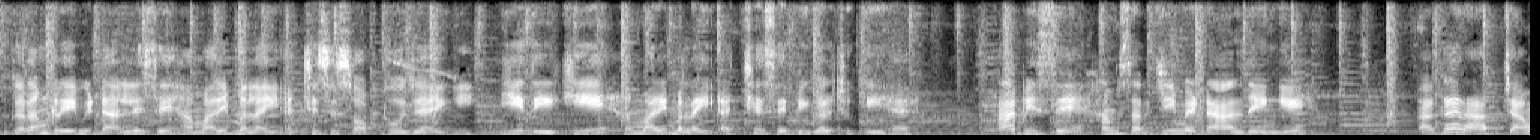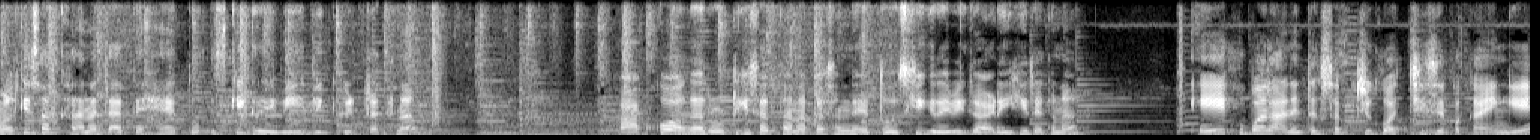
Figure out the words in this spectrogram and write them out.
गरम ग्रेवी डालने से हमारी मलाई अच्छे से सॉफ्ट हो जाएगी। ये देखिए, हमारी मलाई अच्छे से पिघल चुकी है। अब इसे हम सब्ज़ी में डाल देंगे। अगर आप चावल के साथ खाना चाहते हैं तो इसकी ग्रेवी लिक्विड रखना। आपको अगर रोटी के साथ खाना पसंद है तो इसकी ग्रेवी गाढ़ी ही रखना। एक उबाल आने तक सब्ज़ी को अच्छे से पकाएँगे।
